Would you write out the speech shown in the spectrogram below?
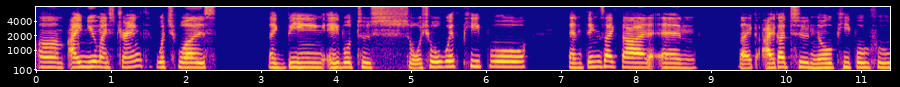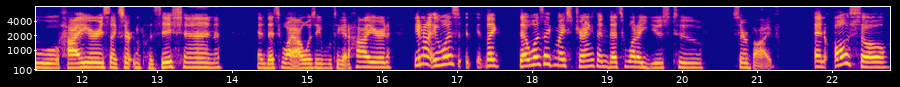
um, I knew my strength, which was like being able to social with people and things like that. And like I got to know people who hires like certain position and that's why I was able to get hired. You know, it was like that was like my strength and that's what I used to survive. And also,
